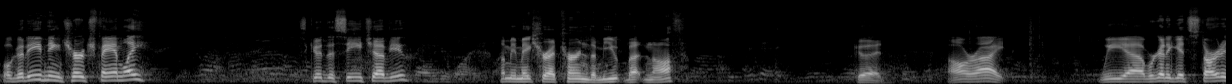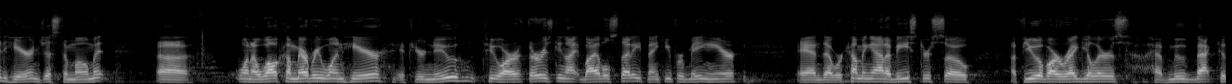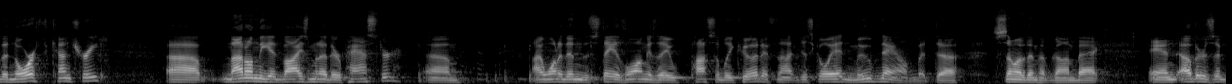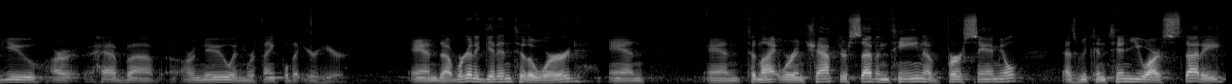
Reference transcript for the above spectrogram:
Well, good evening, church family. It's good to see each of you. Let me make sure I turn the mute button off. Good. All right. We, uh, we're going to get started here in just a moment. Uh, want to welcome everyone here. If you're new to our Thursday night Bible study, thank you for being here. And uh, we're coming out of Easter, so a few of our regulars have moved back to the North Country, uh, not on the advisement of their pastor. Um, I wanted them to stay as long as they possibly could. If not, just go ahead and move down. But uh, some of them have gone back, and others of you are have uh, are new, and we're thankful that you're here. And uh, we're going to get into the Word, and and tonight we're in chapter 17 of 1 Samuel as we continue our study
